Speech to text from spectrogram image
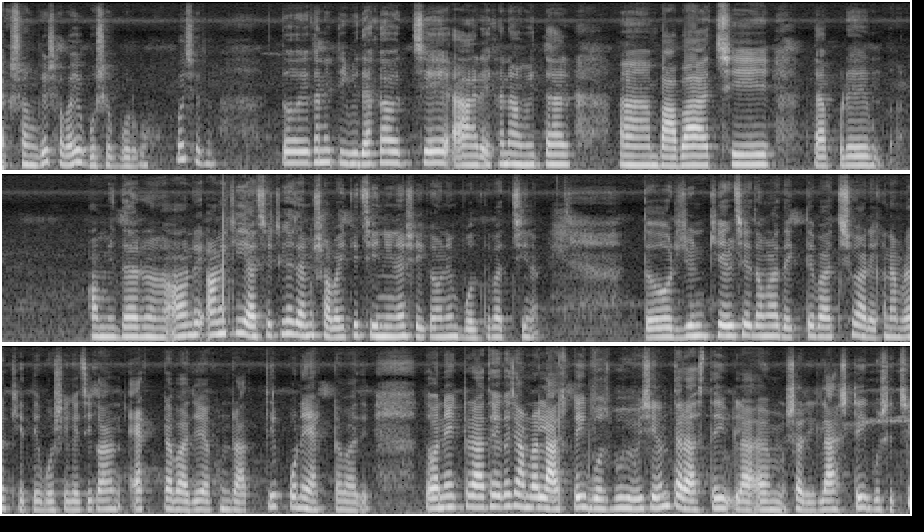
একসঙ্গে সবাই বসে পড়ব। বুঝছ তো তো এখানে টিভি দেখা হচ্ছে, আর এখানে অমিতার বাবা আছে, তারপরে অমিতার অনেক অনেকেই আছে, ঠিক আছে? আমি সবাইকে চিনি না, সেই কারণে বলতে পারছি না। তো অর্জুন খেলছে, তোমরা দেখতে পাচ্ছ, আর এখানে আমরা খেতে বসে গেছি, কারণ একটা বাজে, এখন রাত্রির পৌনে একটা বাজে। তো অনেকটা রাত হয়ে গেছে, আমরা লাস্টেই বসবো ভেবেছিলাম, তা রাস্তেই সরি লাস্টেই বসেছি।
